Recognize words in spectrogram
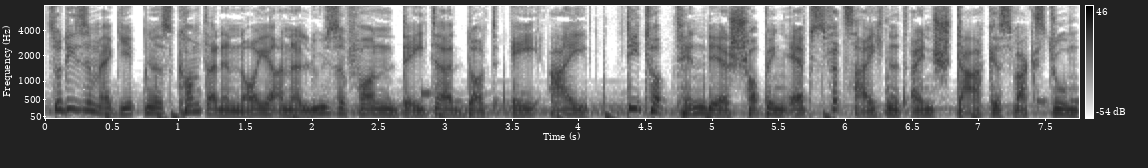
Zu diesem Ergebnis kommt eine neue Analyse von Data.ai. Die Top 10 der Shopping-Apps verzeichnet ein starkes Wachstum,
